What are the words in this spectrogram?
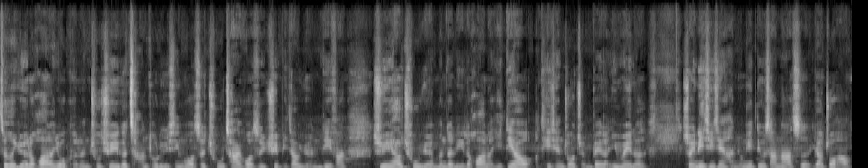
这个月的话呢，有可能出去一个长途旅行，或者是出差，或者是去比较远的地方。需要出远门的你的话呢，一定要提前做准备了，因为呢，水逆期间很容易丢三落四，要做好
